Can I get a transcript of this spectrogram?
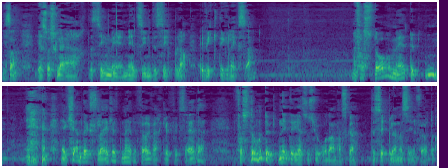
Jesus lærte sin menighet, sine disipler, ei viktig lekse. Men forstår vi dybden? Jeg kjente jeg sleit litt med det før jeg virkelig fikk se det. Forstår vi dybden i det Jesus gjorde da han vaska disiplene sine føtter?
